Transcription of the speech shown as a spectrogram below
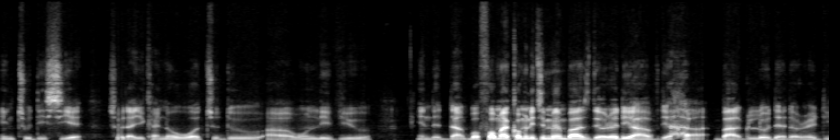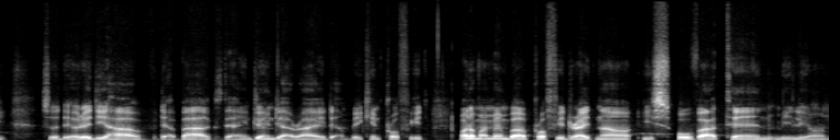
into this year so that you can know what to do. I won't leave you in the dark. But for my community members they already have their bag loaded already. So they already have their bags. They're enjoying their ride and making profit. One of my member profit right now is over 10 million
